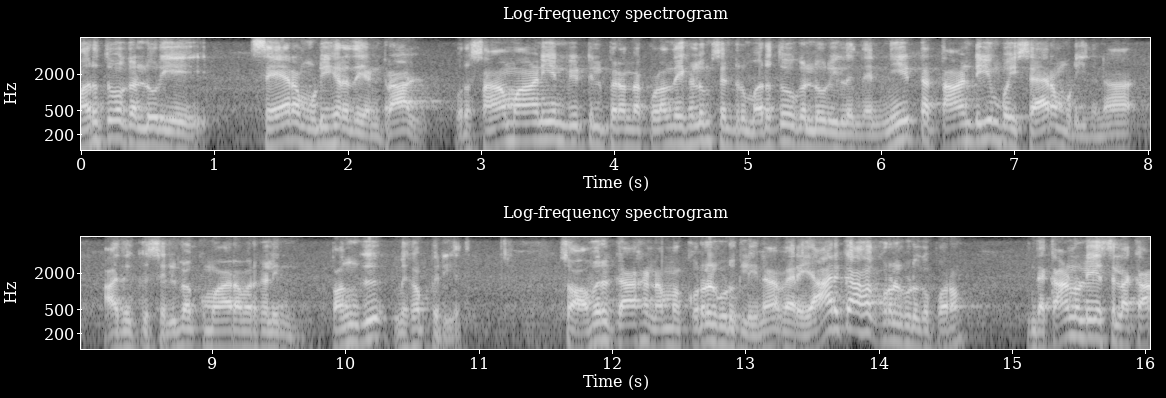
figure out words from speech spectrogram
மருத்துவக் கல்லூரியை சேர முடிகிறது என்றால் ஒரு சாமானியன் வீட்டில் பிறந்த குழந்தைகளும் சென்று மருத்துவக் கல்லூரியில் இந்த நீட்டை தாண்டியும் போய் சேர முடியுதுன்னா அதுக்கு செல்வகுமார் அவர்களின் பங்கு மிகப்பெரியது. ஸோ அவருக்காக நம்ம குரல் கொடுக்கலினா வேற யாருக்காக குரல் கொடுக்க போகிறோம் இந்த காணொலியை சில கா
